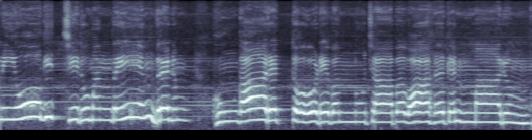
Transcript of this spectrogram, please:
നിയോഗിച്ചിതു മന്ത്രേന്ദ്രനും ഹുങ്കാരത്തോടെ വന്നു ചാപവാഹകന്മാരും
